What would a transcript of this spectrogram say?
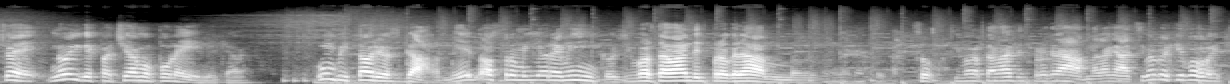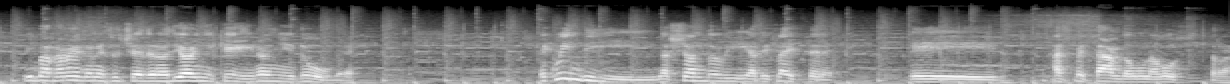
Cioè, noi che facciamo polemica, un Vittorio Sgarbi è il nostro migliore amico, ci porta avanti il programma. So- Si porta avanti il programma, ragazzi, ma perché poi in Parlamento ne succedono di ogni che, in ogni dove. E quindi lasciandovi a riflettere e aspettando una vostra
